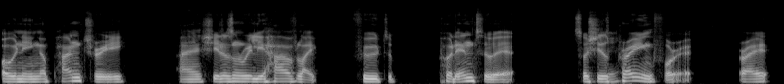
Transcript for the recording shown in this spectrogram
owning a pantry, and she doesn't really have like food to put into it, so she's Yeah. praying for it, right?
